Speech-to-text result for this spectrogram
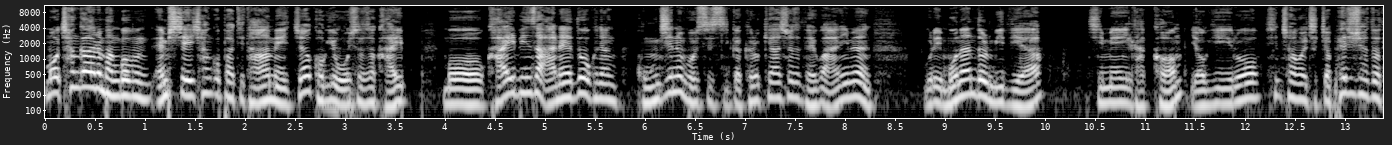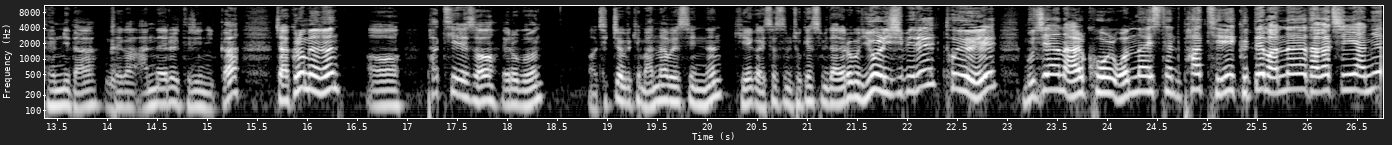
뭐 참가하는 방법은 MCJ 창고 파티 다음에 있죠. 거기 오셔서 가입 뭐 가입 인사 안 해도 그냥 공지는 볼 수 있으니까 그렇게 하셔도 되고 아니면 우리 모난돌 미디어 gmail.com 여기로 신청을 직접 해주셔도 됩니다. 네. 제가 안내를 드리니까 자 그러면은 어, 파티에서 여러분 어, 직접 이렇게 만나뵐 수 있는 기회가 있었으면 좋겠습니다. 여러분 6월 21일 토요일 무제한 알코올 one night stand 파티 그때 만나요 다 같이 안녕.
